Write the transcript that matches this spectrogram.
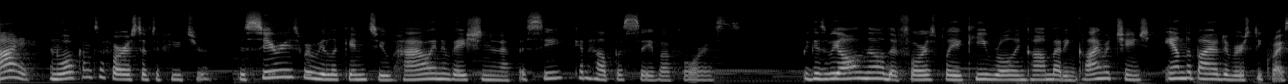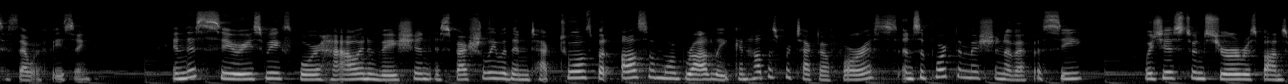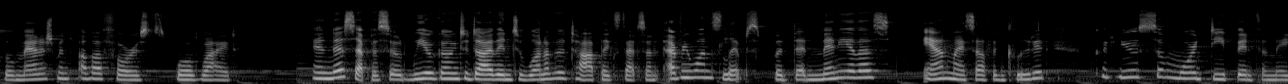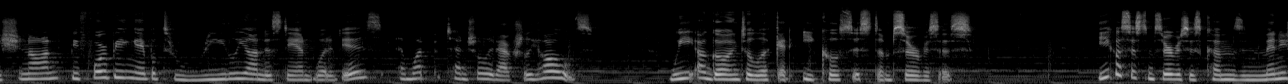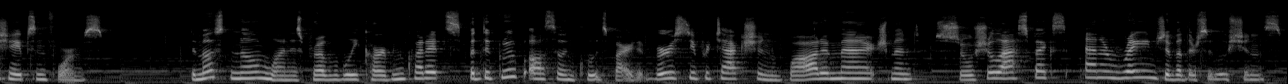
Hi, and welcome to Forest of the Future, the series where we look into how innovation in FSC can help us save our forests. Because we all know that forests play a key role in combating climate change and the biodiversity crisis that we're facing. In this series, we explore how innovation, especially within tech tools, but also more broadly, can help us protect our forests and support the mission of FSC, which is to ensure responsible management of our forests worldwide. In this episode, we are going to dive into one of the topics that's on everyone's lips, but that many of us, and myself included, could use some more deep information on before being able to really understand what it is and what potential it actually holds. We are going to look at ecosystem services. Ecosystem services comes in many shapes and forms. The most known one is probably carbon credits, but the group also includes biodiversity protection, water management, social aspects, and a range of other solutions.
